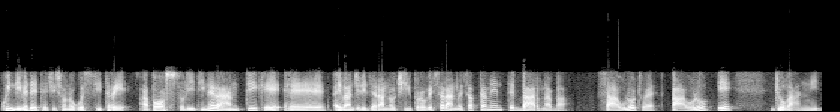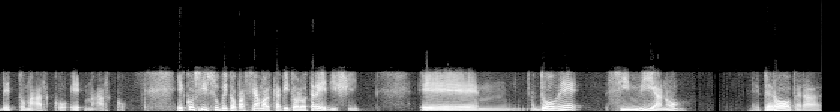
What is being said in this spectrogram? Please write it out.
Quindi vedete ci sono questi tre apostoli itineranti che eh, evangelizzeranno Cipro, che saranno esattamente Barnaba, Saulo, cioè Paolo, e Giovanni, detto Marco e Marco. E così subito passiamo al capitolo 13 ehm, dove si inviano eh, per opera,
